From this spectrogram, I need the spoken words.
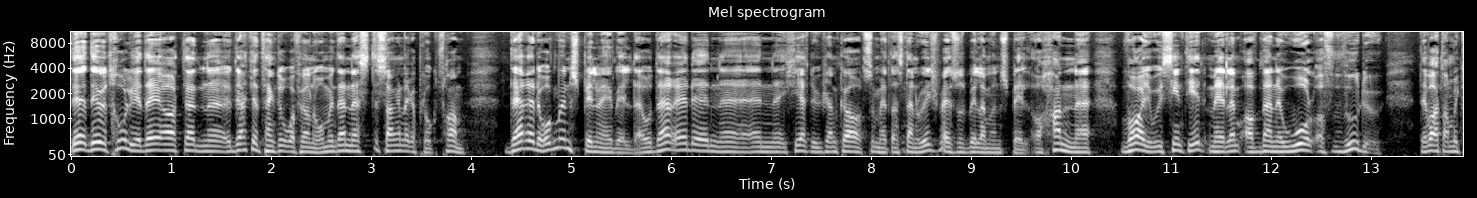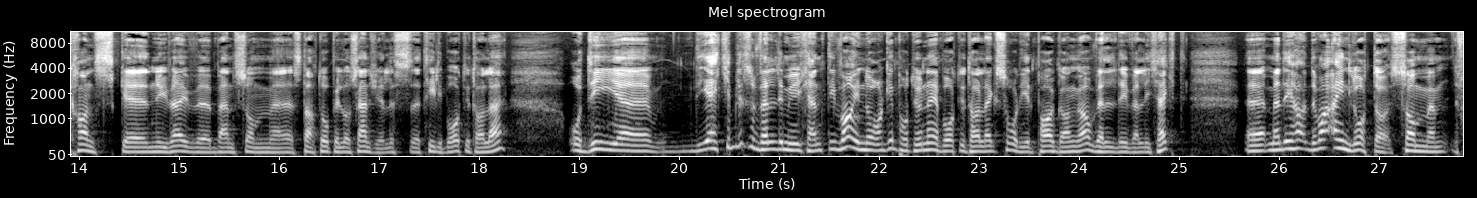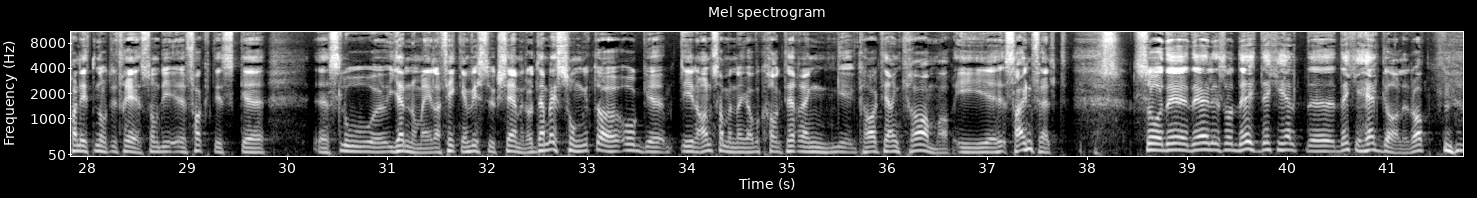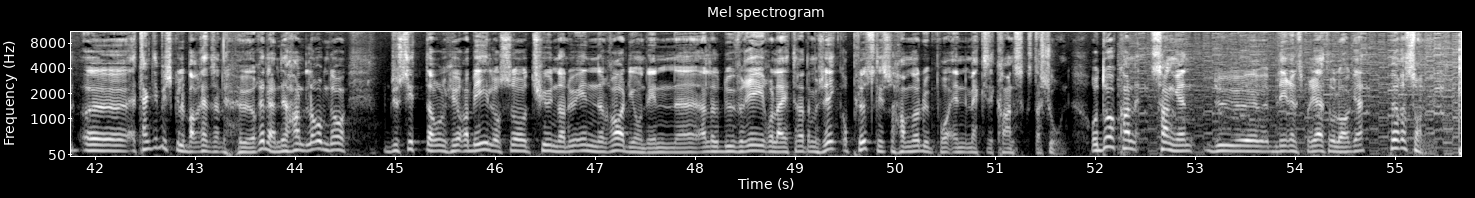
Det, det utrolige det er at den, eh, det har jeg ikke tenkt over før nå, men den neste sangen jeg har plukket fram, der er det òg munnspill med i bildet. Og der er det en, eh, en helt ukjent kar som heter Stan Ridgway som spiller munnspill. Og han eh, var jo i sin tid medlem av bandet Wall of Voodoo. Det var et amerikansk nyveivband som startet opp i Los Angeles tidlig på 80-tallet. Og de, de er ikke blitt så veldig mye kjent. De var i Norge på turné på 80-tallet. Jeg så de et par ganger. Veldig, veldig kjekt. Eh, Men de har, det var én låt da, som, eh, fra 1983 som de eh, faktisk slo gjennom, eller fikk en viss suksess med. det. Og Den ble sunget da og eh, i en annen sammenheng av karakteren, karakteren Kramer i eh, Seinfeld. Så det, det, er liksom, det, det, er ikke helt, eh, det er ikke helt gale, da. Eh, jeg tenkte vi skulle bare høre den. Det handler om da du sitter og kjører bil, og så tuner du inn radioen din, eh, eller du vrir og leter etter musikk, og plutselig så havner du på en meksikansk stasjon. Og da kan sangen du eh, blir inspirert til å lage, høres sånn ut.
